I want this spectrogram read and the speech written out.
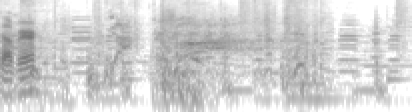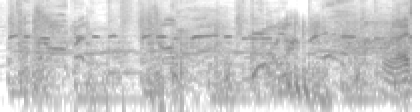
nice air. Ooh, nice.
